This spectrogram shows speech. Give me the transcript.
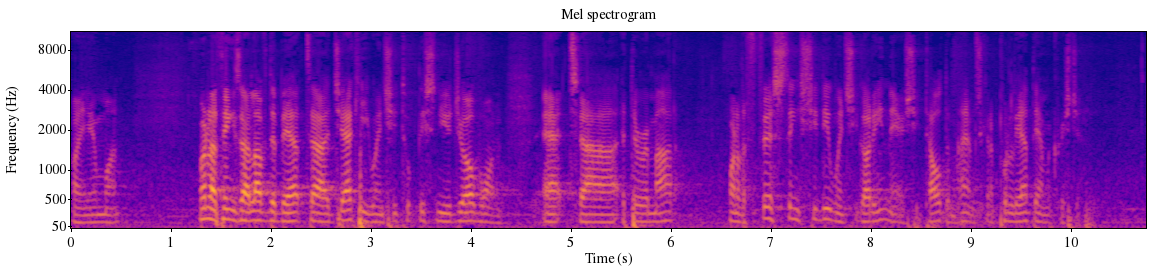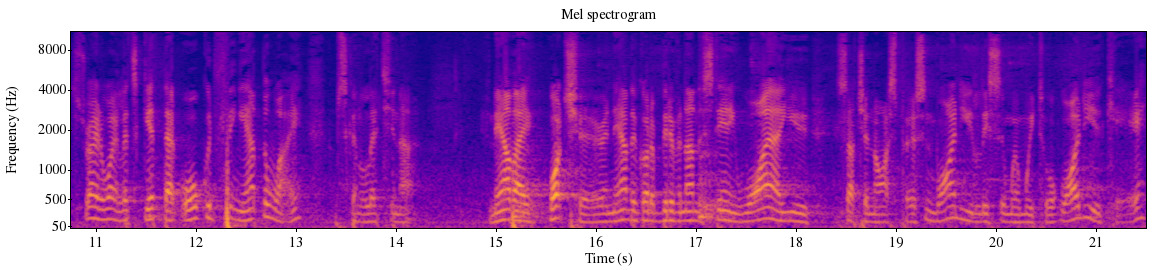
I am one. One of the things I loved about uh, Jackie when she took this new job on at, uh, at the Ramada, one of the first things she did when she got in there, she told them, hey, I'm just going to put it out there, I'm a Christian. Straight away, let's get that awkward thing out the way. I'm just going to let you know. Now they watch her, and now they've got a bit of an understanding. Why are you such a nice person? Why do you listen when we talk? Why do you care?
